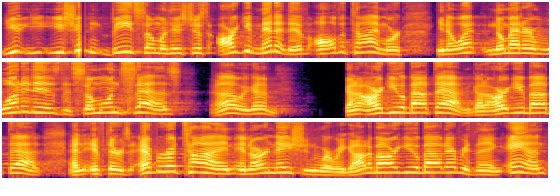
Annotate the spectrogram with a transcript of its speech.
You, you, you shouldn't be someone who's just argumentative all the time, or, you know what, no matter what it is that someone says, oh, we're going to Got to argue about that. We got to argue about that. And if there's ever a time in our nation where we got to argue about everything, and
